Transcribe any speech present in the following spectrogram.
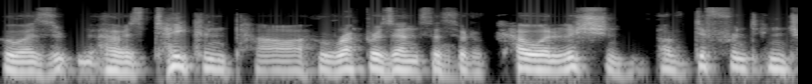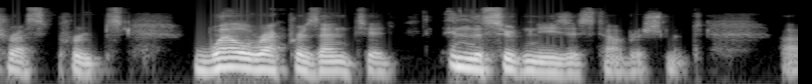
who has, who has taken power, who represents a hmm. sort of coalition of different interest groups, well represented in the Sudanese establishment. Uh,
